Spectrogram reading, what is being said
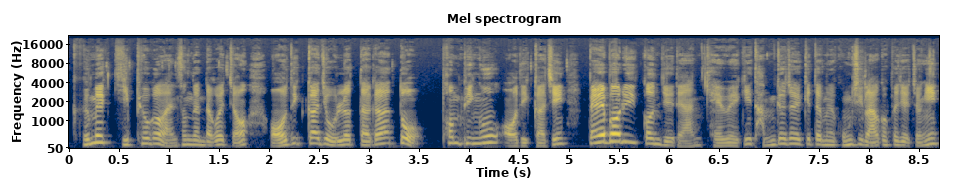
금액 지표가 완성된다고 했죠. 어디까지 올렸다가 또 펌핑 후 어디까지 빼버릴 건지에 대한 계획이 담겨져 있기 때문에 공식 락업 해제 일정이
